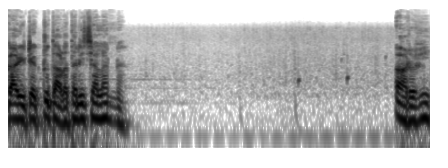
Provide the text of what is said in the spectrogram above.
গাড়িটা একটু তাড়াতাড়ি চালান না। আরোহী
